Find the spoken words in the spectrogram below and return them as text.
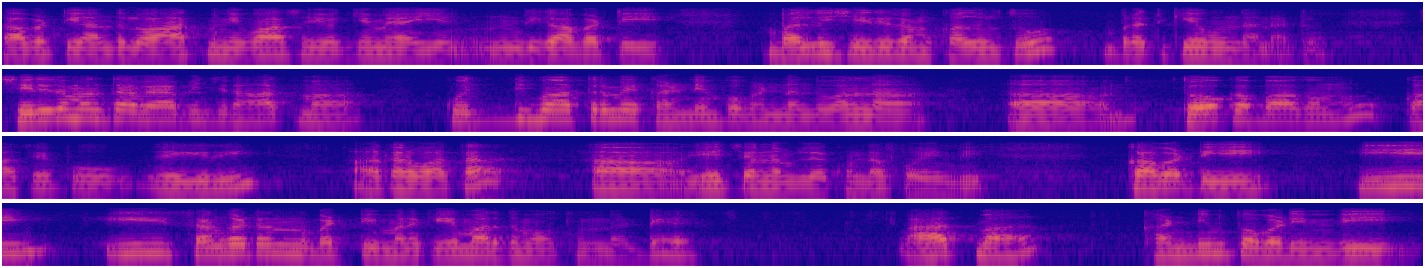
కాబట్టి అందులో ఆత్మ నివాస యోగ్యమే అయి ఉంది కాబట్టి బల్లి శరీరం కదులుతూ బ్రతికే ఉందన్నట్టు. శరీరం అంతా వ్యాపించిన ఆత్మ కొద్ది మాత్రమే ఖండింపబడినందువలన తోక భాగము కాసేపు ఎగిరి ఆ తర్వాత ఏ చలనం లేకుండా పోయింది. కాబట్టి ఈ ఈ సంఘటనను బట్టి మనకి ఏం అర్థమవుతుందంటే ఆత్మ ఖండింపబడింది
